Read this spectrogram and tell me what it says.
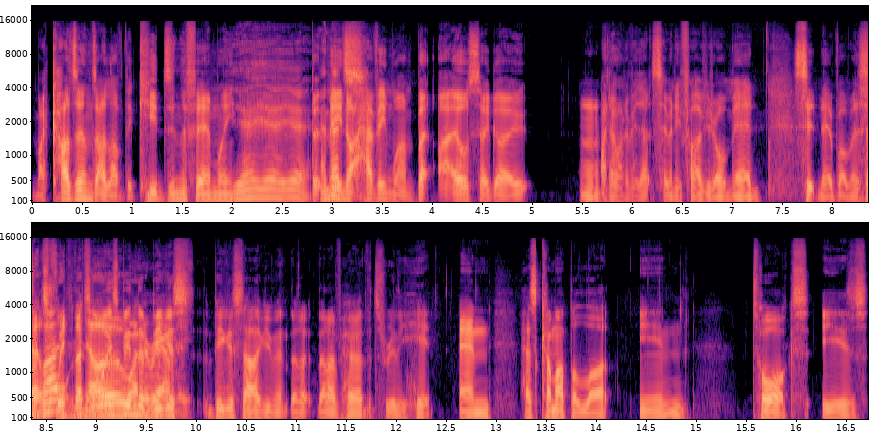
my cousins, I love the kids in the family. yeah, yeah, yeah. But and me that's, not having one, but I also go, Mm. I don't want to be that seventy-five-year-old man sitting there by myself That's, with that's no always been one the around me. biggest biggest argument that I- that I've heard that's really hit and has come up a lot in talks is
